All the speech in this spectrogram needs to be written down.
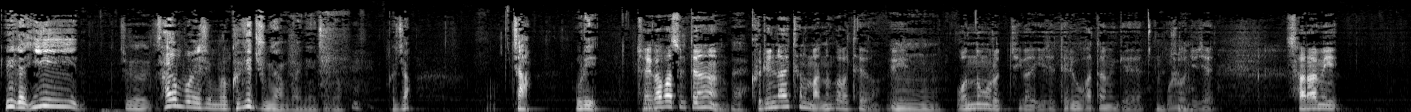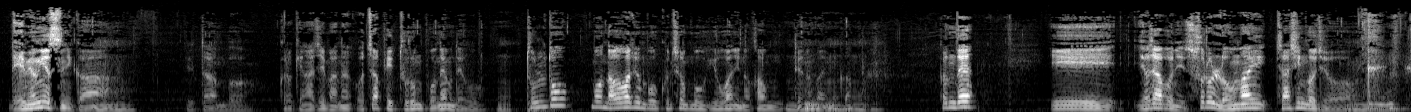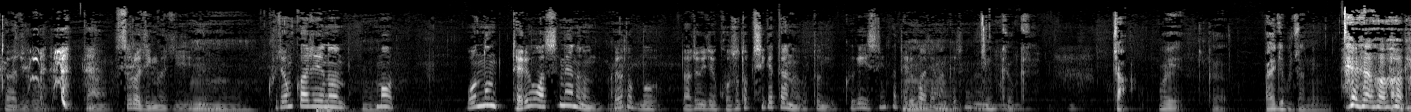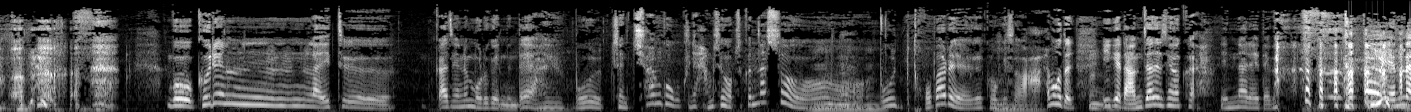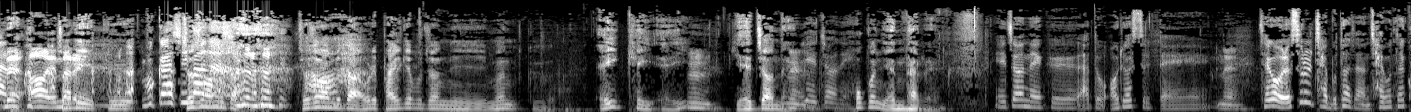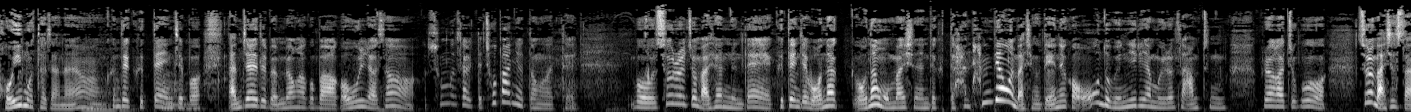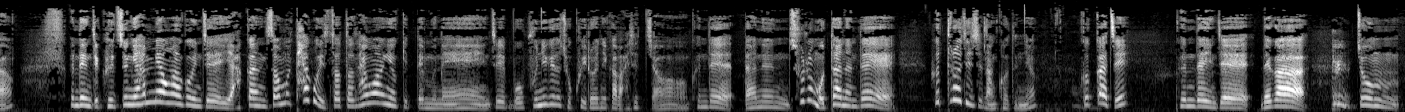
그러니까 이 저, 사연 보내신 분은 그게 중요한 거 아니에요 지금, 그죠? 자, 우리 제가 봤을 때는 네. 그린라이트는 맞는 것 같아요. 이 음, 원룸으로 제가 이제 데리고 갔다는 게 물론 이제 사람이 네 명이었으니까 일단 뭐 그렇긴 하지만은 어차피 둘은 보내면 되고 둘도 뭐 나가가지고 뭐 근처 뭐 요관이나 가면 되는 거 아닙니까? 그런데 이 여자분이 술을 너무 많이 짜신 거죠. 그래가지고 그냥 쓰러진 거지. 그 전까지는 뭐 원룸 데려왔으면은 그래도 뭐 나중에 이제 고소톱 치겠다는 어떤 그게 있으니까 데려가지 않겠어요. 오케이 오케이. 자, 우리 그 말기부장님. 뭐 그린라이트 까지는 모르겠는데 아유 뭘 그냥 취한 거고 그냥 아무 생각 없이 끝났어. 뭘더 바래 거기서 아무것도 이게 남자들 생각하 옛날에 내가 또 옛날에. 네, 아, 옛날에. 저기 그 무가시바나. 죄송합니다. 죄송합니다. 우리 발기부장님은 그 AKA 음. 예전에 네. 예전에. 혹은 옛날에 예전에 그 나도 어렸을 때 네. 제가 원래 술을 잘 못하잖아요. 잘 못하면 거의 못하잖아요. 음. 근데 그때 이제 뭐 남자애들 몇 명하고 막 어울려서 스무 살 때 초반이었던 것 같아. 뭐 술을 좀 마셨는데 그때 이제 워낙 워낙 못 마시는데 그때 한 한 병을 마신 건데 얘네가 어 너 웬일이냐 뭐 이러면서 아무튼 그래가지고 술을 마셨어요. 근데 이제 그 중에 한 명하고 이제 약간 썸을 타고 있었던 상황이었기 때문에 이제 뭐 분위기도 좋고 이러니까 마셨죠. 근데 나는 술을 못 하는데 흐트러지진 않거든요. 끝까지. 근데 이제 내가 좀,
